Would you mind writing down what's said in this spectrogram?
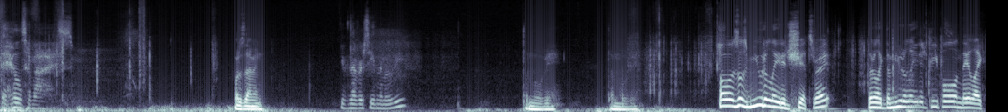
the hills have eyes. What does that mean? You've never seen the movie? The movie. The movie. Oh, it's those mutilated shits, right? They're like the mutilated people, and they like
